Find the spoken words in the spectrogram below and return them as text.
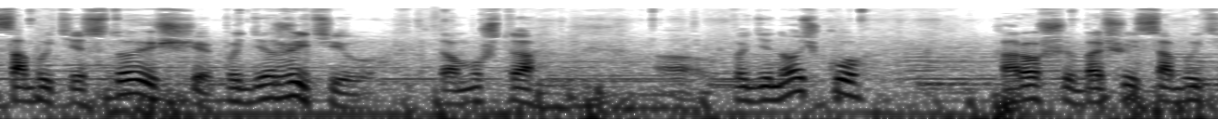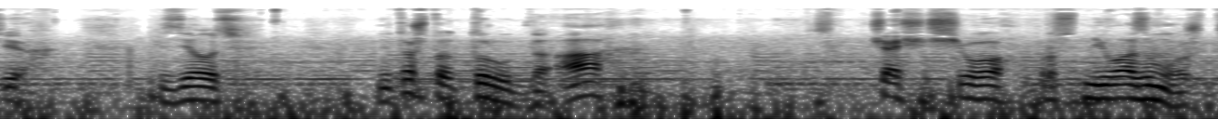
событие стоящее, поддержите его. Потому что в одиночку хорошие большие события сделать не то что трудно, а чаще всего просто невозможно.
